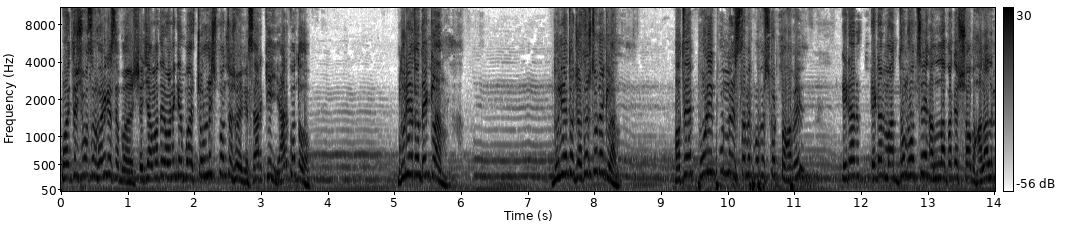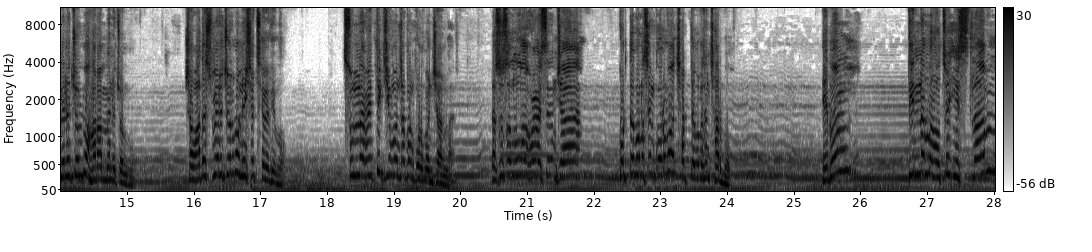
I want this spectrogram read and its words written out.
পঁয়ত্রিশ বছর হয়ে গেছে বয়স। এই যে আমাদের অনেকের বয়স চল্লিশ, পঞ্চাশ হয়ে গেছে। আর কি? আর কত? দুনিয়া তো দেখলাম। দুনিয়া তো যথেষ্ট দেখলাম। অতএব পরিপূর্ণ ইসলামে প্রবেশ করতে হবে। এটার এটার মাধ্যম হচ্ছে আল্লাহ পাকে সব হালাল মেনে চলবো, হারাম মেনে চলবো। সব আদেশ মেনে চলবো, নিষেধ ছেড়ে দিব। সুন্না ভিত্তিক জীবনযাপন করব ইনশাআল্লাহ। রাসূল আলাইহি যা করতে বলেছেন করব, ছাড়তে বলেছেন ছাড়বো। এবং তিন নম্বর হচ্ছে ইসলাম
